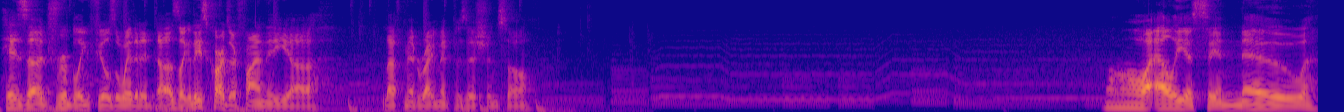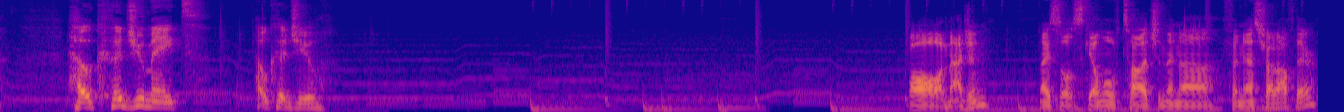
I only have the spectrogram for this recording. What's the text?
his uh, dribbling feels the way that it does. Like these cards are fine in the uh, left mid, right mid position, so. Oh, Eliasson, no. How could you, mate? How could you? Oh, imagine. Nice little skill move touch and then uh, finesse shot off there.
